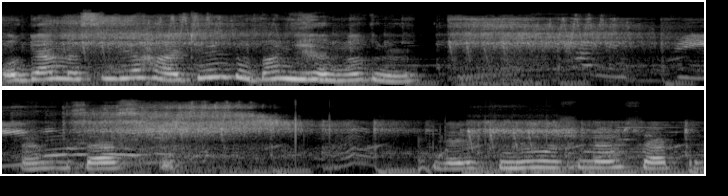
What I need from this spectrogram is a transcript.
O gelmesin diye hareket ediyor. Ben yerimde duruyorum. Ben bir sert. Gerçekten ikinci vuruşum hem sertti.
